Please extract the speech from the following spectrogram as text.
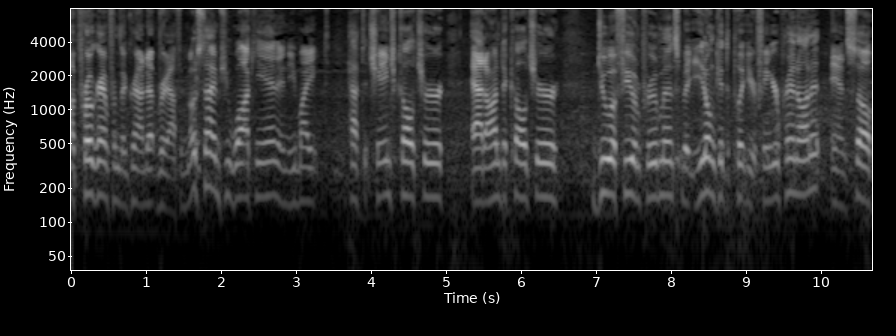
a program from the ground up very often. Most times you walk in and you might have to change culture, add on to culture, do a few improvements, but you don't get to put your fingerprint on it. And so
